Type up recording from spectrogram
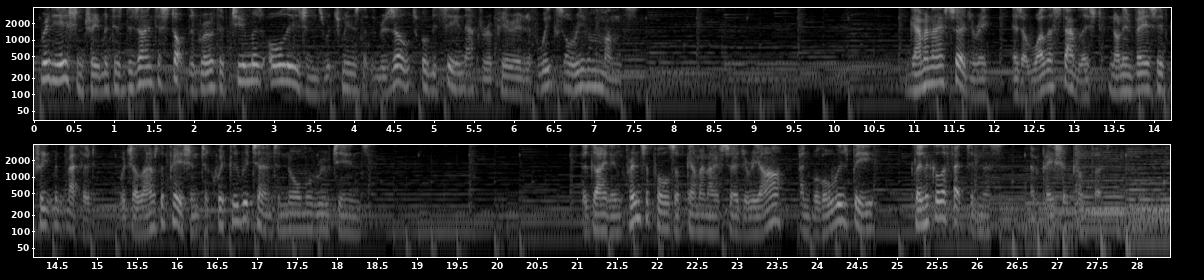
Radiation treatment is designed to stop the growth of tumours or lesions which means that the result will be seen after a period of weeks or even months. Gamma knife surgery is a well-established non-invasive treatment method which allows the patient to quickly return to normal routines. The guiding principles of gamma knife surgery are, and will always be, clinical effectiveness and patient comfort.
